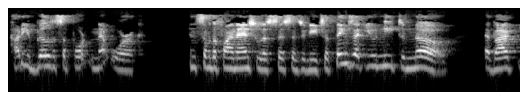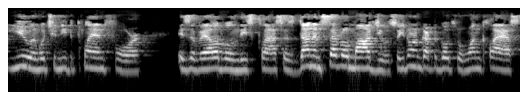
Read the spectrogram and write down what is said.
How do you build a support network and some of the financial assistance you need? So things that you need to know about you and what you need to plan for is available in these classes, done in several modules. So you don't have to go through one class.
